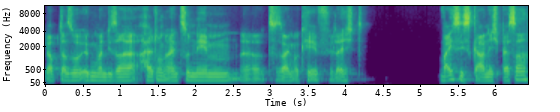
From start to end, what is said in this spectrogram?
glaube, da so irgendwann diese Haltung einzunehmen, äh, zu sagen, okay, vielleicht weiß ich es gar nicht besser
